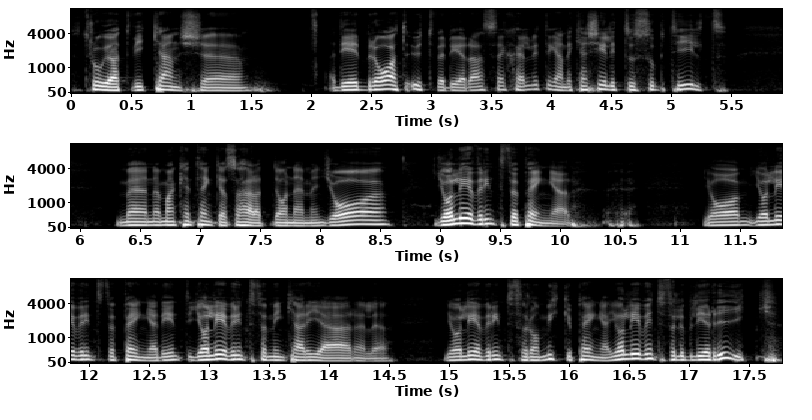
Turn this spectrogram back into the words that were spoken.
så tror jag att vi kanske det är bra att utvärdera sig själv lite grann. Det kanske är lite subtilt. Men man kan tänka så här att ja, nej, men jag, jag lever inte för pengar. Jag, jag lever inte för pengar. Det är inte, jag lever inte för min karriär. Eller jag lever inte för att ha mycket pengar. Jag lever inte för att bli rik.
